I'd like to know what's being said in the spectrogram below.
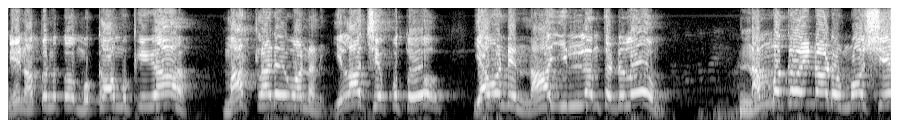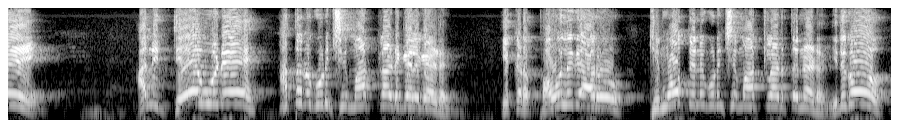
నేను అతనితో ముఖాముఖిగా మాట్లాడేవాడిని ఇలా చెప్పుతూ ఏమండి నా ఇల్లంతటిలో నమ్మకమైనాడు మోషే అని దేవుడే అతని గురించి మాట్లాడగలిగాడు. ఇక్కడ పౌలు గారు తిమోతిని గురించి మాట్లాడుతున్నాడు. ఇదిగో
